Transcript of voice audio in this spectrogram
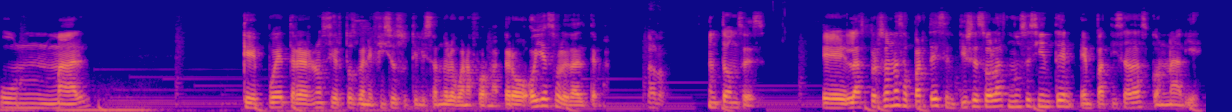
un mal que puede traernos ciertos beneficios utilizándolo de buena forma. Pero hoy es soledad el tema. Claro. Entonces, eh, las personas aparte de sentirse solas no se sienten empatizadas con nadie.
